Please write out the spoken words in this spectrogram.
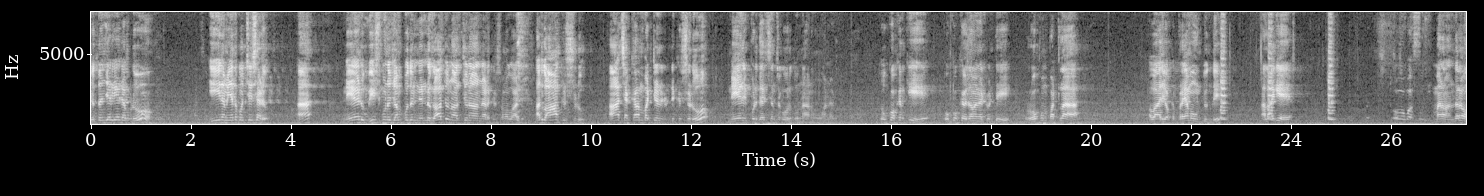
యుద్ధం జరిగేటప్పుడు ఈయన మీదకు వచ్చేసాడు ఆ? నేడు భీష్ముడు చంపుదు నిన్ను గాతు అర్జున అన్నాడు కృష్ణమగవాడు అదిగో ఆ కృష్ణుడు. ఆ చక్రం పట్టినటువంటి కృష్ణుడు నేను ఇప్పుడు దర్శించగోరుతున్నాను అన్నాడు. ఒక్కొక్కరికి ఒక్కొక్క విధమైనటువంటి రూపం పట్ల వారి యొక్క ప్రేమ ఉంటుంది. అలాగే. మనం అందరం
